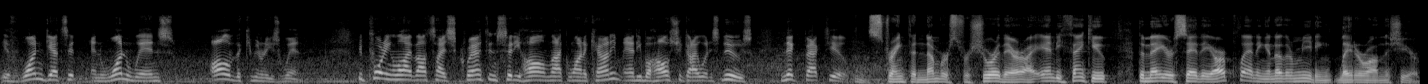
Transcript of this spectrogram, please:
if one gets it and one wins, all of the communities win. Reporting live outside Scranton City Hall in Lackawanna County, Andy Mehalshick, Eyewitness News. Nick, back to you. Strength in numbers for sure there. Uh, Andy, thank you. The mayors say they are planning another meeting later on this year.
